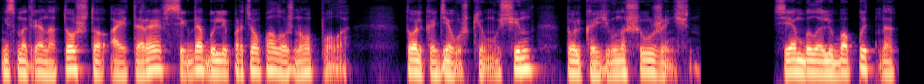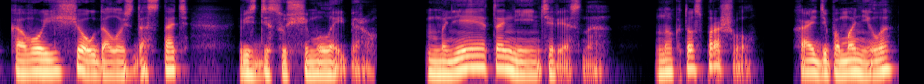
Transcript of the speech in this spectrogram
несмотря на то, что Айтере всегда были противоположного пола. Только девушки у мужчин, только юноши у женщин. Всем было любопытно, кого еще удалось достать вездесущему Лейберу. Мне это не интересно. Но кто спрашивал? Хайди поманила,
